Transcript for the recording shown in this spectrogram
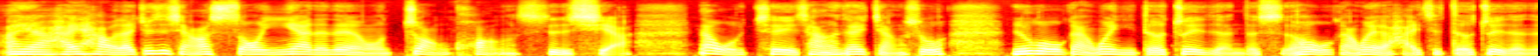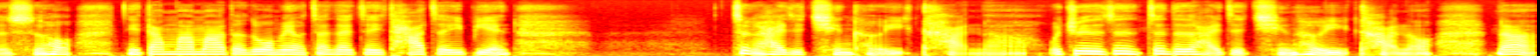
哎呀还好啦，就是想要收一样的那种状况之下。那我所以常常在讲说，如果我敢为你得罪人的时候，我敢为了孩子得罪人的时候，你当妈妈的如果没有站在这他这一边。这个孩子情何以堪啊！我觉得真真的是孩子情何以堪哦。那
